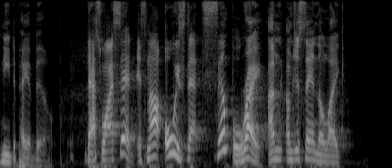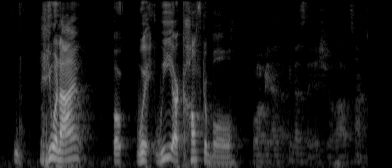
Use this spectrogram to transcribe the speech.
need to pay a bill. That's why I said it's not always that simple. Right. I'm I'm just saying though, like you and I, uh, we we are comfortable. Well, I mean, I I think that's the issue. A lot of times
